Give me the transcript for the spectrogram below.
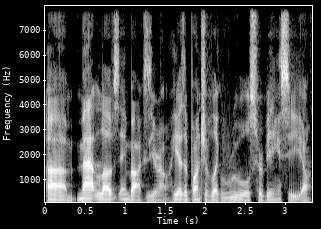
Um, Matt loves Inbox Zero. He has a bunch of like rules for being a CEO.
